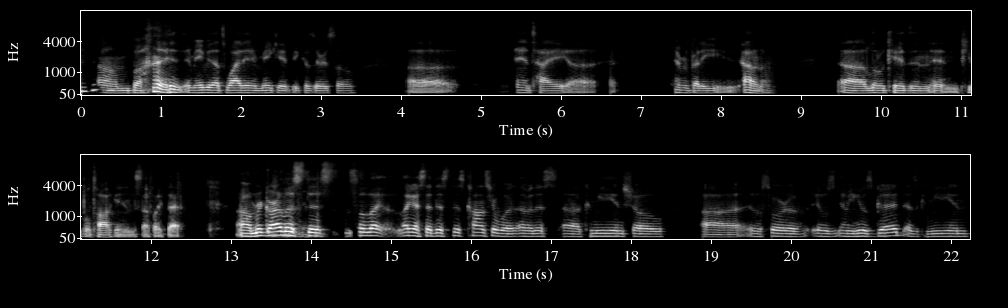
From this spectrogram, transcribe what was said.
mm-hmm. um, but maybe that's why they didn't make it because they were so uh, anti uh, everybody. I don't know, uh, little kids and and people talking and stuff like that. Um, regardless, this so like like I said, this this concert was or this uh, comedian show. Uh, it was sort of it was. I mean, he was good as a comedian,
